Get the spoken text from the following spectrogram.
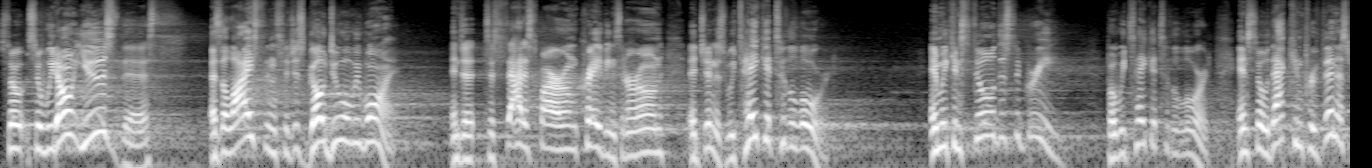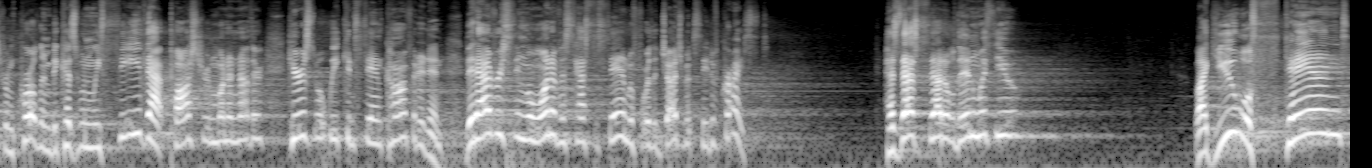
So, so we don't use this as a license to just go do what we want and to, to satisfy our own cravings and our own agendas. We take it to the Lord. And we can still disagree, but we take it to the Lord. And so that can prevent us from quarreling because when we see that posture in one another, here's what we can stand confident in that every single one of us has to stand before the judgment seat of Christ. Has that settled in with you? Like you will stand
